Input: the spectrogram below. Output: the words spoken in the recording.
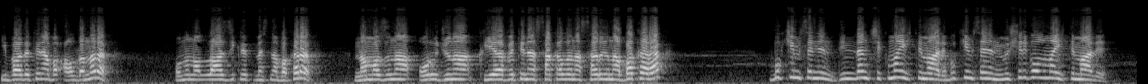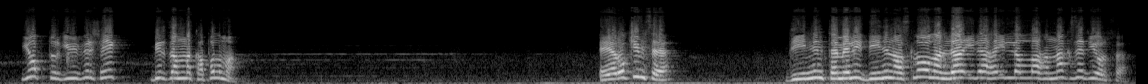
ibadetine aldanarak onun Allah'ı zikretmesine bakarak namazına, orucuna, kıyafetine, sakalına, sarığına bakarak bu kimsenin dinden çıkma ihtimali, bu kimsenin müşrik olma ihtimali yoktur gibi bir şey bir zanla kapılma. Eğer o kimse dinin temeli, dinin aslı olan la ilahe illallah'ı nakz ediyorsa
